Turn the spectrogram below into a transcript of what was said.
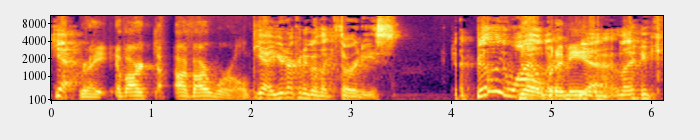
Yeah, right? Of our of our world. yeah. You're not going to go like 30s. Like Billy Wilder. but I mean- yeah, like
